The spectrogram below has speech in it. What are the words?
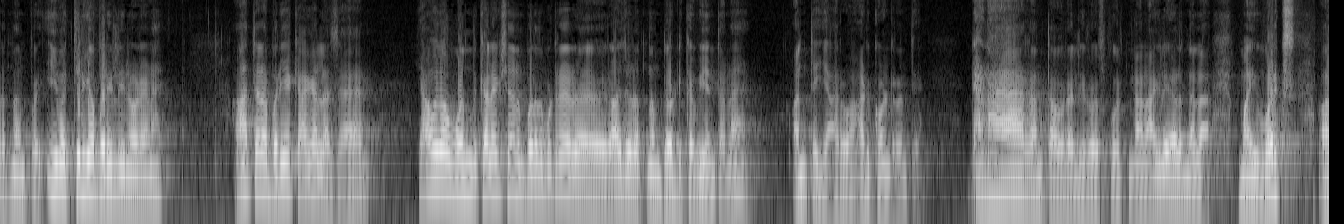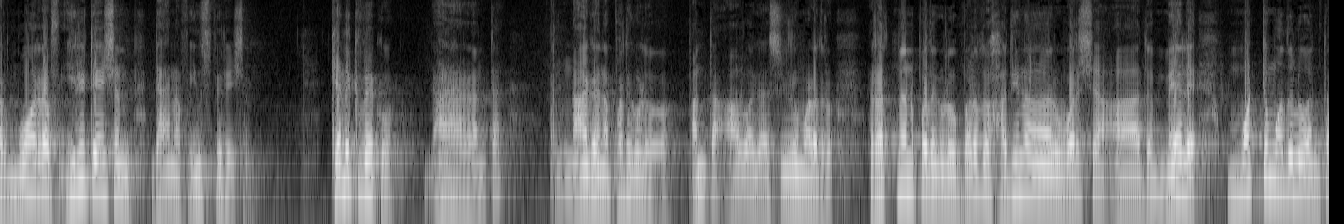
ರತ್ನನ ಪದ ಇವತ್ತು ತಿರ್ಗಾ ಬರೀಲಿ ನೋಡೋಣ. ಆ ಥರ ಬರೆಯೋಕ್ಕಾಗಲ್ಲ ಸರ್. ಯಾವುದೋ ಒಂದು ಕಲೆಕ್ಷನ್ ಬರೆದ್ಬಿಟ್ರೆ ರಾಜರತ್ನಂ ದೊಡ್ಡ ಕವಿ ಅಂತನಾ? ಅಂತ ಯಾರೋ ಆಡ್ಕೊಂಡ್ರಂತೆ. ಢಣಾರ್ ಅಂತ ಅವರಲ್ಲಿರೋ ಸ್ಫೂರ್ತಿ. ನಾನು ಆಗಲೇ ಹೇಳಿದ್ನಲ್ಲ my works are more of irritation than of inspiration ಕೆಣಕಬೇಕು ಢಣಾರ್ ಅಂತ ನಾಗನ ಪದಗಳು ಅಂತ ಆವಾಗ ಶುರು ಮಾಡಿದ್ರು. ರತ್ನನ ಪದಗಳು ಬರೆದು ಹದಿನಾರು ವರ್ಷ ಆದ ಮೇಲೆ ಮೊಟ್ಟ ಮೊದಲು ಅಂತ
